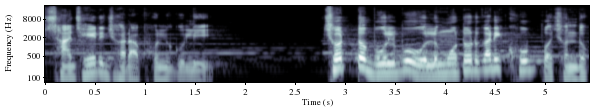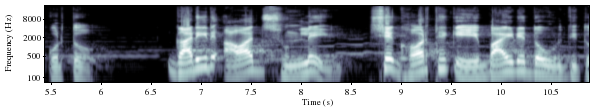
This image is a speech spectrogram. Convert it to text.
সাঁঝের ঝরা ফুলগুলি। ছোট্ট বুলবুল মোটর গাড়ি খুব পছন্দ করত। গাড়ির আওয়াজ শুনলেই সে ঘর থেকে বাইরে দৌড় দিত।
